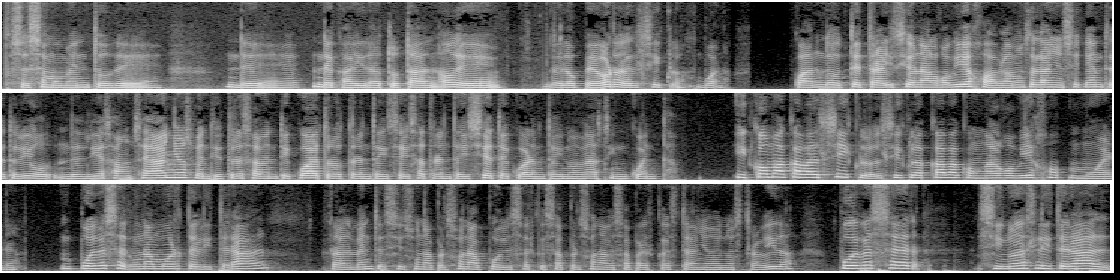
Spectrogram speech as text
pues ese momento de, de, de caída total, ¿no? De, de lo peor del ciclo. Bueno, cuando te traiciona algo viejo, hablamos del año siguiente, te digo, de 10 a 11 años, 23 a 24, 36 a 37, 49 a 50. ¿Y cómo acaba el ciclo? El ciclo acaba con algo viejo, muere. Puede ser una muerte literal, realmente si es una persona puede ser que esa persona desaparezca este año de nuestra vida. Puede ser, si no es literal,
